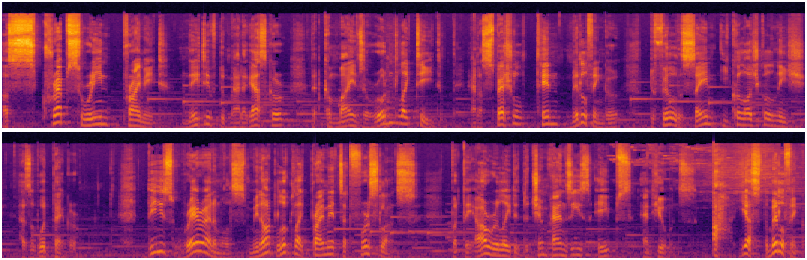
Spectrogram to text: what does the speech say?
a strepsirrhine primate native to Madagascar that combines a rodent-like teeth and a special thin middle finger to fill the same ecological niche as a woodpecker. These rare animals may not look like primates at first glance, but they are related to chimpanzees, apes, and humans. Ah, yes, the middle finger.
